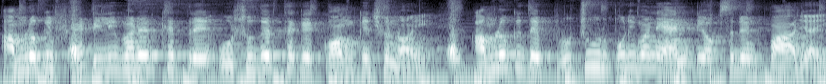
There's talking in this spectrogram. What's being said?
আমলকি ফ্যাটি লিভারের ক্ষেত্রে ওষুধের থেকে কম কিছু নয়। আমলকিতে প্রচুর পরিমাণে অ্যান্টিঅক্সিডেন্ট পাওয়া যায়।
